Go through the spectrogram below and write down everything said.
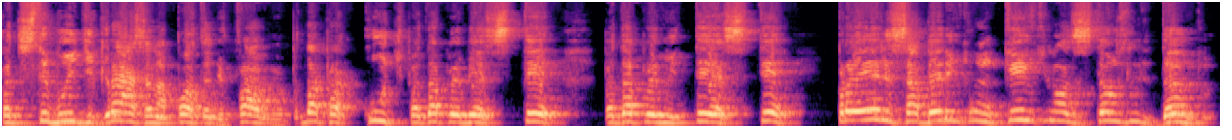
para distribuir de graça na porta de fábrica, para dar para a CUT, para dar para o MST, para dar para o MTST, para eles saberem com quem que nós estamos lidando.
